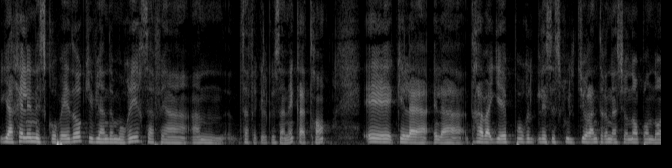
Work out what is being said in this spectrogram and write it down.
Il y a Hélène Escobedo qui vient de mourir, ça fait, ça fait quelques années, quatre ans, et qu'elle a, a travaillé pour les sculptures internationaux pendant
